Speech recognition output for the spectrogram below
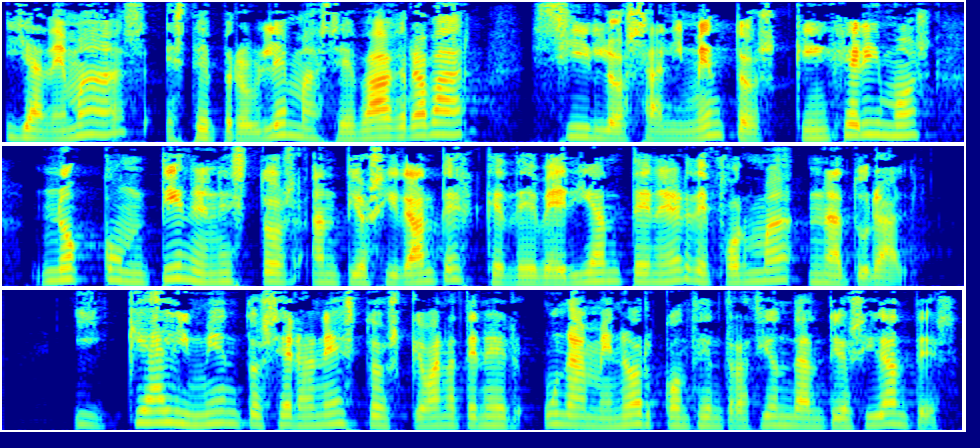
Y además, este problema se va a agravar si los alimentos que ingerimos no contienen estos antioxidantes que deberían tener de forma natural. ¿Y qué alimentos serán estos que van a tener una menor concentración de antioxidantes?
